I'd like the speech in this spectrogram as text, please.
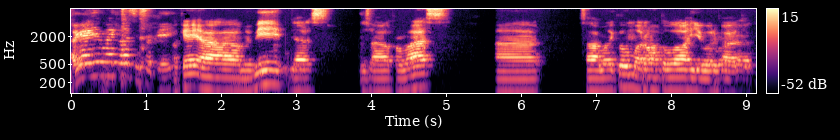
Okay, my class is okay. Okay, uh, maybe just this all from us. Uh, Assalamualaikum warahmatullahi wabarakatuh.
